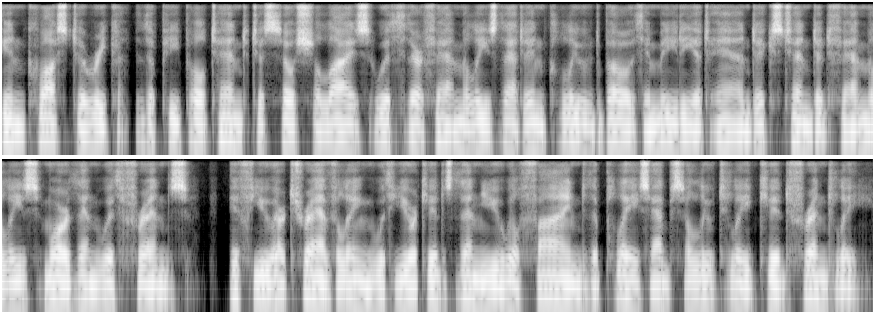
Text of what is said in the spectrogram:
In Costa Rica, the people tend to socialize with their families that include both immediate and extended families more than with friends. If you are traveling with your kids, then you will find the place absolutely kid friendly.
